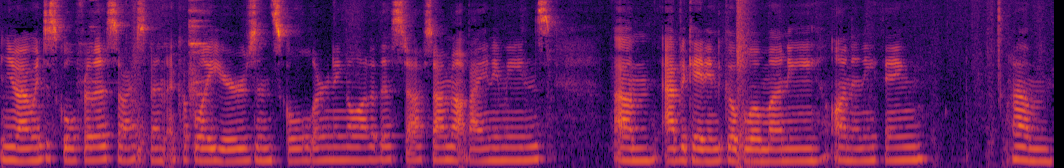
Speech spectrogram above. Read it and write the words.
and you know I went to school for this so I spent a couple of years in school learning a lot of this stuff so I'm not by any means um, advocating to go blow money on anything um,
